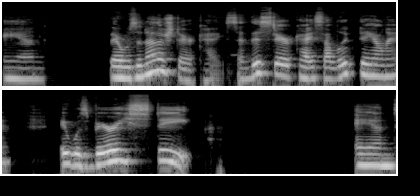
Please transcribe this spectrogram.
and there was another staircase. And this staircase, I looked down it. It was very steep, and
